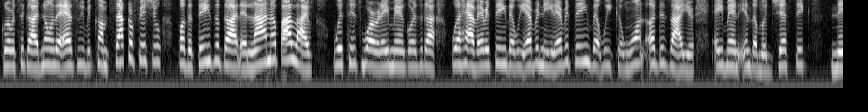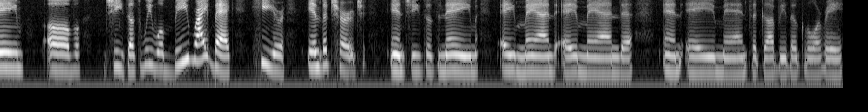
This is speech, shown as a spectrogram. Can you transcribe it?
Glory to God. Knowing that as we become sacrificial for the things of God and line up our lives with His Word. Amen. Glory to God. We'll have everything that we ever need, everything that we can want or desire. Amen. In the majestic name of Jesus. We will be right back here in the church in Jesus' name. Amen, amen, and amen. To God be the glory.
